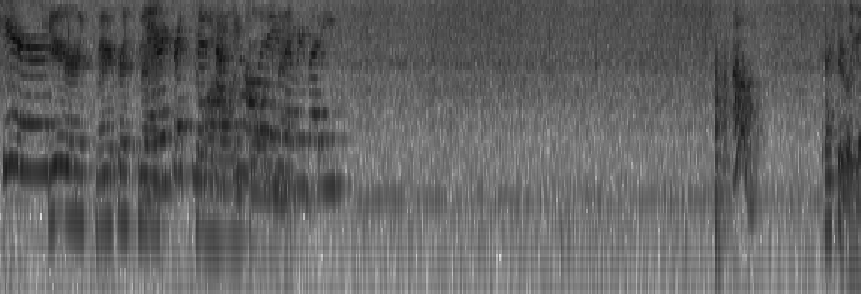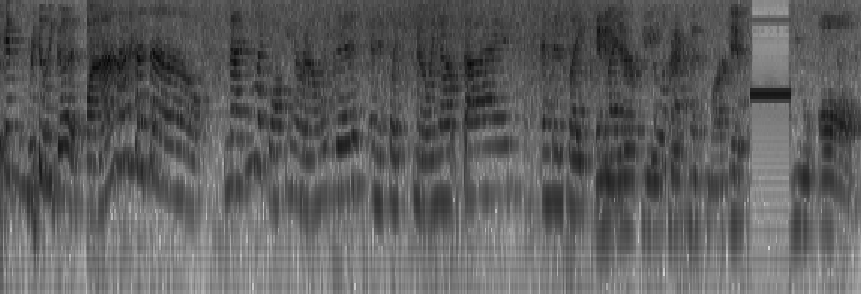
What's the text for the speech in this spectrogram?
Cheers. Cheers. Merry Christmas. Merry Christmas. Happy and to all holidays, everybody. Oh, It's actually really good. it's really good. Wow. Imagine like walking around with this and it's like snowing outside and there's like In a European to- Christmas market, you all.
